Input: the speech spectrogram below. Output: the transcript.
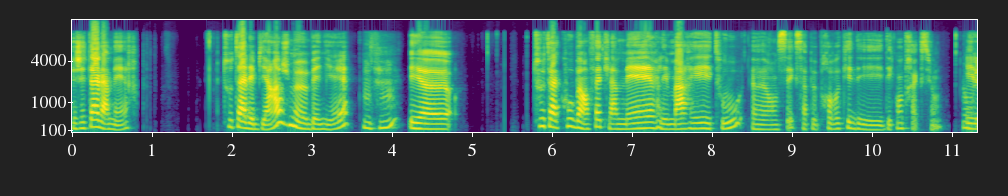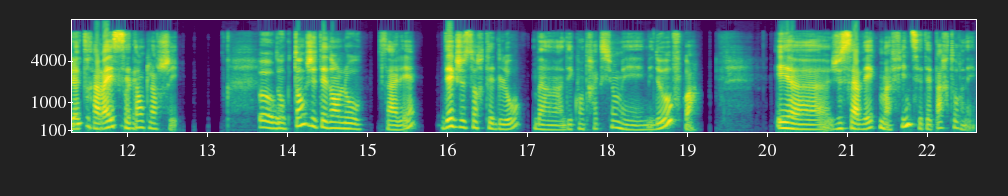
j'étais à la mer. Tout allait bien, je me baignais. Mhm. Et euh, tout à coup, ben, en fait, la mer, les marées et tout, euh, on sait que ça peut provoquer des, des contractions. Et le travail s'est ouais. enclenché. Oh. Donc, tant que j'étais dans l'eau, ça allait. Dès que je sortais de l'eau, ben, des contractions, mais, mais de ouf, quoi. Et euh, je savais que ma fille ne s'était pas retournée.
